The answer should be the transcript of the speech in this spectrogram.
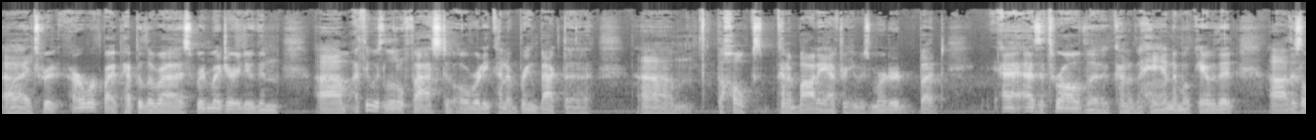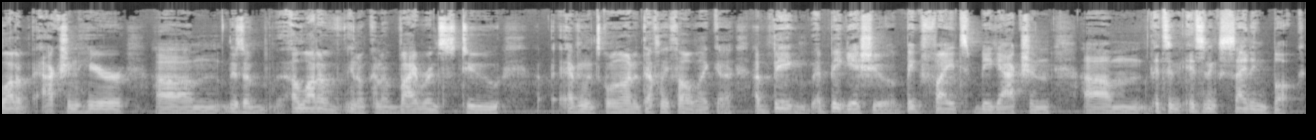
Uh, it's written, artwork by Pepe Larraz, written by Gerry Duggan. Um, I think it was a little fast to already kind of bring back the um, the Hulk's kind of body after he was murdered, but as a of the kind of the hand, I'm okay with it. Uh, there's a lot of action here. Um, there's a, a lot of you know kind of vibrance to everything that's going on. It definitely felt like a, a big a big issue, big fights, big action. Um, it's a, it's an exciting book.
